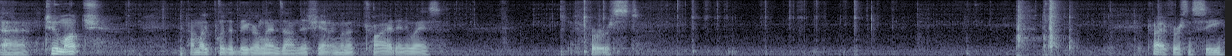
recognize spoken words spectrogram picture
uh, too much. I might put a bigger lens on this yet. I'm going to try it anyways. First. Try it first and see.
